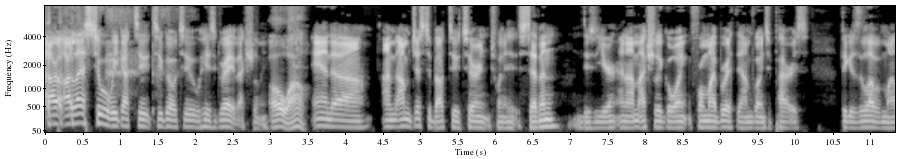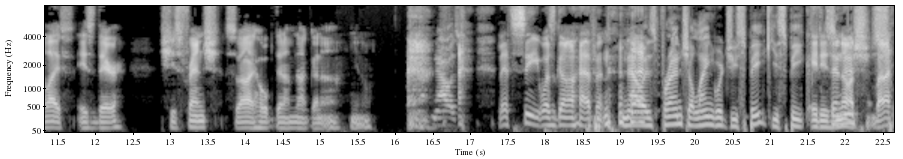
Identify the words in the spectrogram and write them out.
our, our last tour, we got to, to go to his grave, actually. oh wow. And uh, I'm I'm just about to turn 27 this year, and I'm actually going for my birthday. I'm going to Paris because the love of my life is there. She's French, so I hope that I'm not gonna, you know. Now is Let's see what's gonna happen. now is French a language you speak? You speak It is Finnish, not, but I think-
